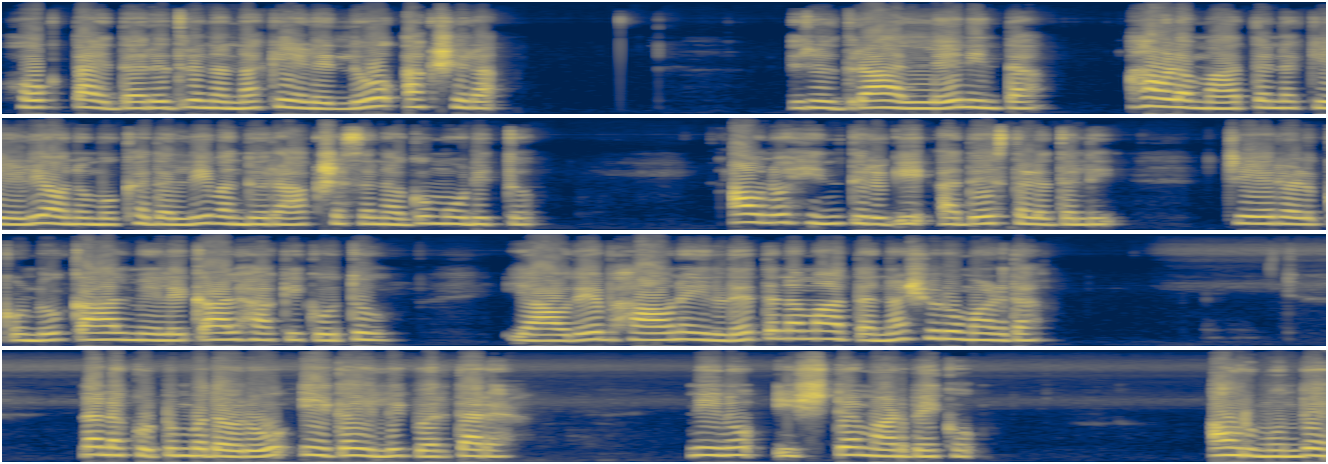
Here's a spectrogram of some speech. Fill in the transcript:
ಹೋಗ್ತಾ ಇದ್ದ ರುದ್ರನನ್ನ ಕೇಳಿದ್ಲು ಅಕ್ಷರ. ರುದ್ರ ಅಲ್ಲೇ ನಿಂತ. ಅವಳ ಮಾತನ್ನ ಕೇಳಿ ಅವನ ಮುಖದಲ್ಲಿ ಒಂದು ರಾಕ್ಷಸ ನಗು ಮೂಡಿತ್ತು. ಅವನು ಹಿಂತಿರುಗಿ ಅದೇ ಸ್ಥಳದಲ್ಲಿ. ಚೇರ್ ಎಳ್ಕೊಂಡು ಕಾಲ್ ಮೇಲೆ ಕಾಲ್ ಹಾಕಿ ಕೂತು. ಯಾವುದೇ ಭಾವನೆ ಇಲ್ಲದೆ ತನ್ನ ಮಾತನ್ನ ಶುರು ಮಾಡ್ದ. ನನ್ನ ಕುಟುಂಬದವರು ಈಗ ಇಲ್ಲಿಗೆ ಬರ್ತಾರೆ. ನೀನು ಇಷ್ಟೇ ಮಾಡಬೇಕು. ಅವ್ರ ಮುಂದೆ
